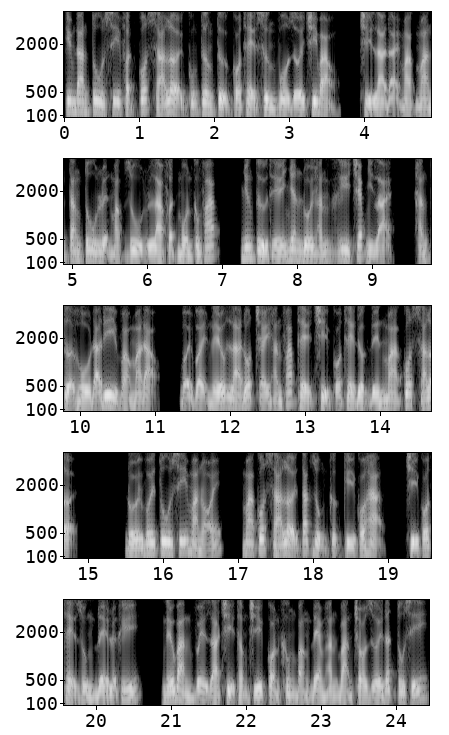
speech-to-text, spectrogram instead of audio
Kim đan tu sĩ Phật cốt xá lợi cũng tương tự có thể xưng vô giới chi bảo, chỉ là Đại Mạc Man tăng tu luyện mặc dù là Phật môn công pháp, nhưng từ thế nhân đối hắn ghi chép nhìn lại, hắn tựa hồ đã đi vào ma đạo, bởi vậy nếu là đốt cháy hắn pháp thể chỉ có thể được đến ma cốt xá lợi. Đối với tu sĩ mà nói, ma cốt xá lợi tác dụng cực kỳ có hạn, chỉ có thể dùng để luyện khí, nếu bàn về giá trị thậm chí còn không bằng đem hắn bán cho dưới đất tu sĩ.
